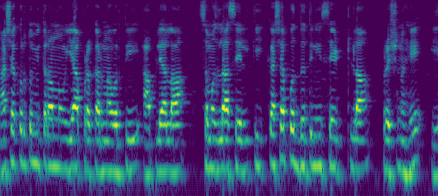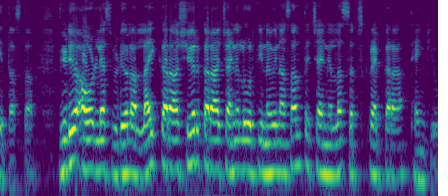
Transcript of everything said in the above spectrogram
आशा करतो मित्रांनो या प्रकरणावरती आपल्याला समजलं असेल की कशा पद्धतीने सेटला प्रश्न हे येत असतात. व्हिडिओ आवडल्यास व्हिडिओला लाईक करा शेअर करा चॅनलवरती नवीन असाल तर चॅनलला सबस्क्राईब करा. थँक्यू.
